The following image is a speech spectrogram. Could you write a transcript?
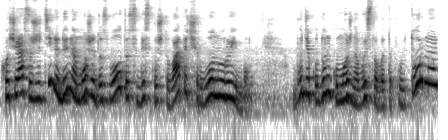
Хоч раз у житті людина може дозволити собі скуштувати червону рибу. Будь-яку думку можна висловити культурно.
